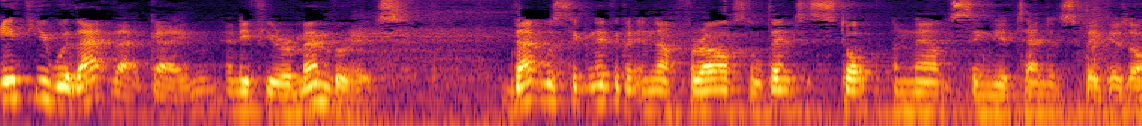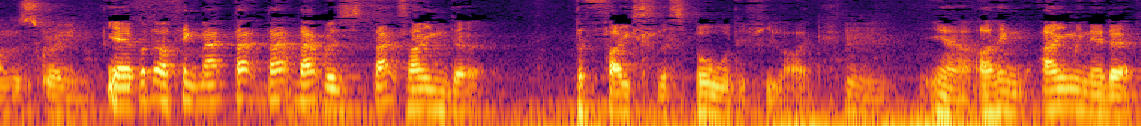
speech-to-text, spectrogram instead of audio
if you were at that game, and if you remember it, that was significant enough for Arsenal then to stop announcing the attendance figures on the screen. Yeah, but I think that that, that, that was that's aimed at the faceless board, if you like. Hmm. Yeah, I think aiming it at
